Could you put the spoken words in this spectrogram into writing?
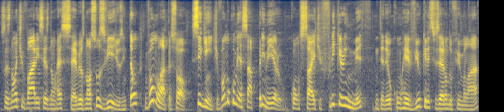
se vocês não ativarem, vocês não recebem os nossos vídeos. Então, vamos lá, pessoal pessoal, seguinte, vamos começar primeiro com o site Flickering Myth, entendeu? Com o review que eles fizeram do filme lá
